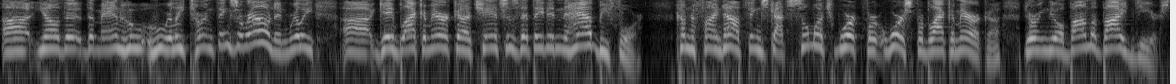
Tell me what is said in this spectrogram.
uh, you know, the, the man who, who really turned things around and really, uh, gave black America chances that they didn't have before. Come to find out, things got so much work for, worse for black America during the Obama Biden years.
